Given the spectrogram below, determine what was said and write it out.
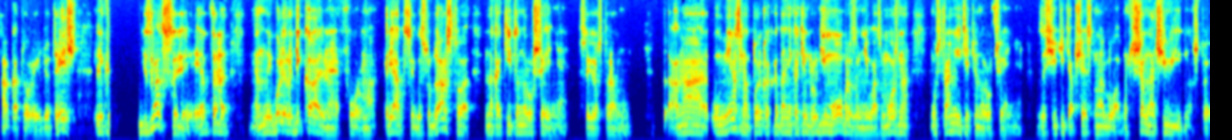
о которой идет речь, ликвидизации – это наиболее радикальная форма реакции государства на какие-то нарушения с ее стороны. Она уместна только когда никаким другим образом невозможно устранить эти нарушения, защитить общественное благо. Ну, совершенно очевидно, что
